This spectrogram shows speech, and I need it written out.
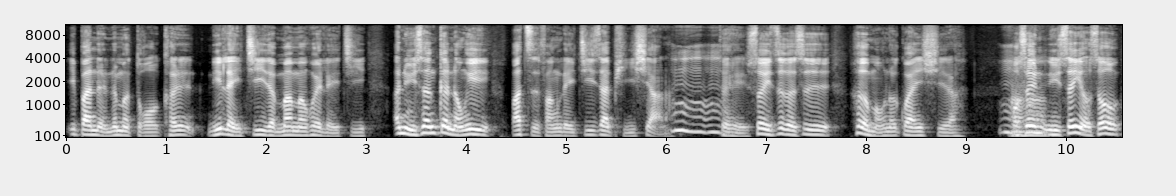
一般人那么多，可能你累积的慢慢会累积。啊，女生更容易把脂肪累积在皮下了。嗯嗯嗯。对，所以这个是荷尔蒙的关系啦。哦，所以女生有时候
